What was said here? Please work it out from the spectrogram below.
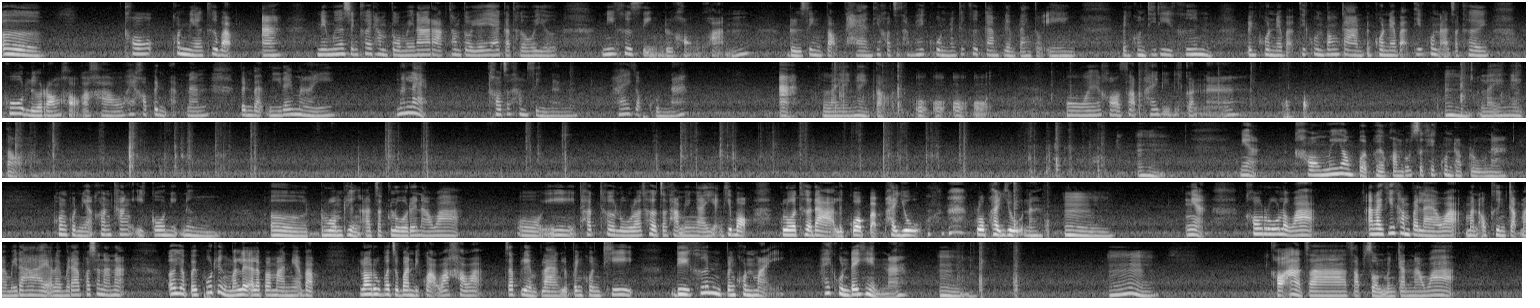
เออเขา คนนี้คือแบบอะในเมื่อฉันเคยทำตัวไม่น่ารักทำตัวแย่ๆกับเธอไว้เยอะ นี่คือสิ่งหรือของขวัญ หรือสิ่งตอบแทนที่เขาจะทำให้คุณนั่นก็คือการเปลี่ยนแปลงตัวเอง เป็นคนที่ดีขึ้น เป็นคนในแบบที่คุณต้องการ เป็นคนในแบบที่คุณอาจจะเคยพูดหรือร้องขอกับเขา ให้เขาเป็นแบบนั้น เป็นแบบนี้ได้ไหม นั่นแหละ เขาจะทำสิ่งนั้นให้กับคุณนะ อะอะไรยังไงต่อ โอ้โอ้โอ้โอ้ โอ้ยขอสับให้ดีๆก่อนนะ อืม อะไรยังไงต่อ อืม เนี่ย เขาไม่ยอมเปิดเผยความรู้สึกให้คุณรับรู้นะ คนคนนี้ค่อนข้างอีโก้นิดนึง เออรวมถึงอาจจะกลัวด้วยนะว่า โอ้ยถ้าเธอรู้แล้วเธอจะทำยังไง อย่างที่บอกกลัวเธอด่าหรือกลัวแบบพายุ กลัวพายุนะ อืม เนี่ยเขารู้แล้วว่า อะไรที่ทำไปแล้วอะ่ะ มันเอาคืนกลับมาไม่ได้ อะไรไม่ได้ เพราะฉะนั้นอะ่ะเอออย่าไปพูดถึงมันเลยอะไรประมาณเนี้ยแบบราดูปัจจุบันดีกว่าว่าเขาอะจะเปลี่ยนแปลงหรือเป็นคนที่ดีขึ้นเป็นคนใหม่ ให้คุณได้เห็นนะ อืม อืม เขาอาจจะสับสนเหมือนกันนะว่า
